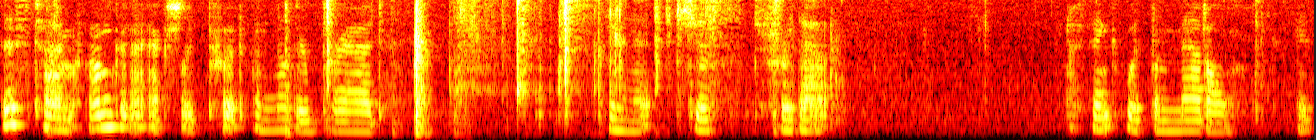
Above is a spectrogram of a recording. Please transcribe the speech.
This time I'm going to actually put another brad in it just for that. Think with the metal, it,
